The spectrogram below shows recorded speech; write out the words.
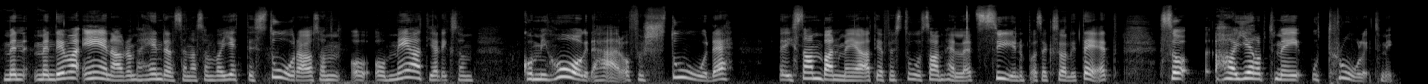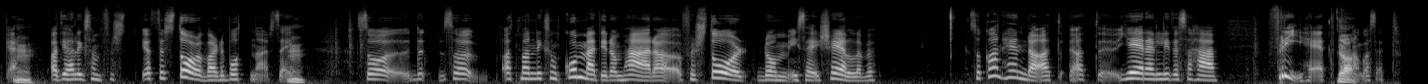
Men, men det var en av de här händelserna som var jättestora och, som, och, och med att jag liksom kom ihåg det här och förstod det i samband med att jag förstod samhällets syn på sexualitet så har hjälpt mig otroligt mycket. Mm. Att jag, liksom först, jag förstår var det bottnar sig. Mm. Så, så att man liksom kommer till de här och förstår dem i sig själv så kan hända att, att ger en lite så här frihet på Ja. något sätt.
